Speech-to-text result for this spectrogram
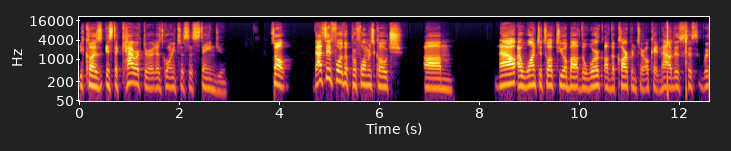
because it's the character that's going to sustain you. So that's it for the performance coach. Um now i want to talk to you about the work of the carpenter. Okay now this is we're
